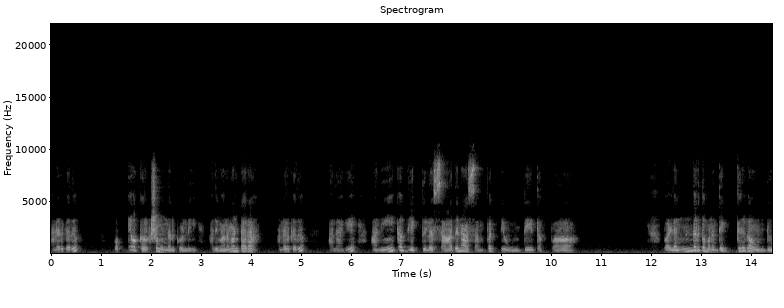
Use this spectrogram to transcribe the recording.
అనరు కదా? ఒకే ఒక్క వృక్షం ఉందనుకోండి అది వనం అంటారా? అన్నారు కదా. అలాగే అనేక వ్యక్తుల సాధన సంపత్తి ఉంటే తప్ప వాళ్ళందరితో మనం దగ్గరగా ఉంటూ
